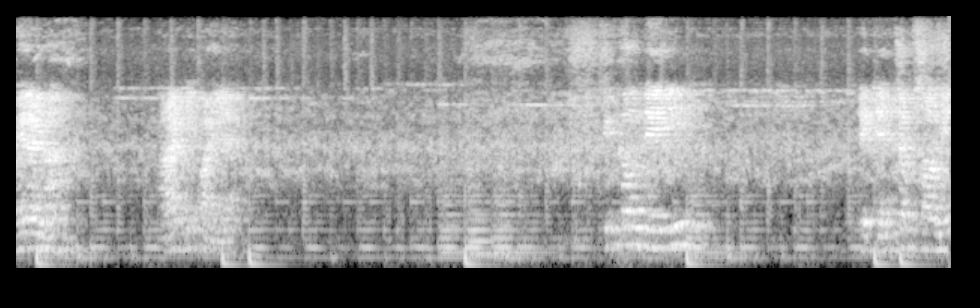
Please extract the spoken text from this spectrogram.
ವೈರಣ್ಣ ಮರಾಠಿ ಪಾಳ್ಯ Chikkamadevi ಮತ್ತೆ ಕೆಂಚಪ್ಪ ಸ್ವಾಮಿ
